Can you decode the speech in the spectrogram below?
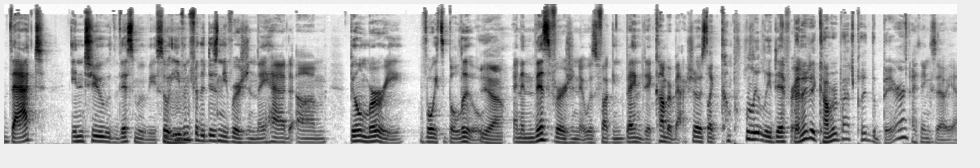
that into this movie. So Mm-hmm. even for the Disney version, they had um, Bill Murray voice Baloo, yeah and in this version, it was fucking Benedict Cumberbatch. So it was like completely different. benedict cumberbatch played the bear I think so, yeah.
